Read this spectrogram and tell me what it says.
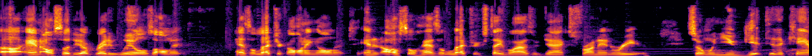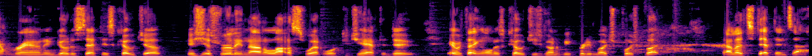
uh, and also the upgraded wheels on it. Has electric awning on it, and it also has electric stabilizer jacks front and rear. So when you get to the campground and go to set this coach up, it's just really not a lot of sweat work that you have to do. Everything on this coach is going to be pretty much push button. Now let's step inside.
